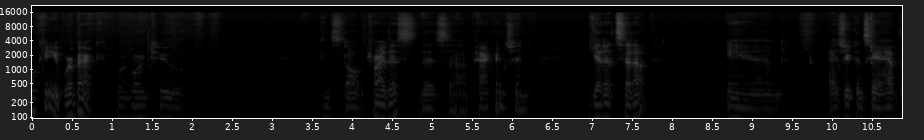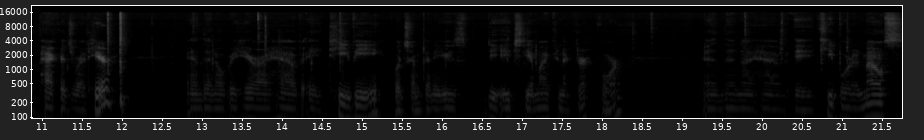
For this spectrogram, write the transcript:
Okay, we're back. We're going to install, try this, this uh, package and get it set up. And as you can see, I have the package right here. And then over here I have a TV, which I'm going to use the HDMI connector for. And then I have a keyboard and mouse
